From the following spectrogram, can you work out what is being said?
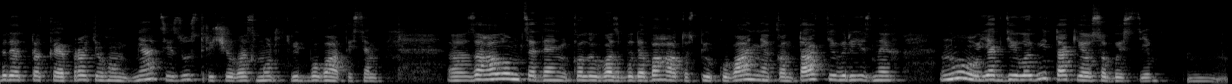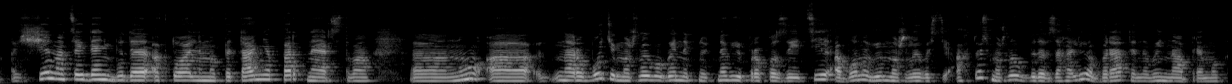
буде таке протягом дня. Ці зустрічі у вас можуть відбуватися. Е, Загалом це день, коли у вас буде багато спілкування, контактів різних, ну, як ділові, так і особисті. Ще на цей день буде актуальними питання партнерства. Е, Ну, а на роботі, можливо, виникнуть нові пропозиції або нові можливості, а хтось, можливо, буде взагалі обирати новий напрямок.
